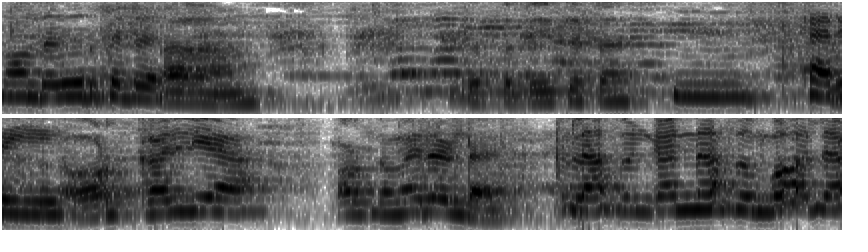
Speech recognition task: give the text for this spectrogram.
മോന്ത വീർത്തിട്ട്. ആ ഇട്ടിട്ട് ഉം, കരയി. ഓർക്കല്ല ഉറക്കം വരണ്ടേ? ഗ്ലാസും കന്നാസും പോലെ.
